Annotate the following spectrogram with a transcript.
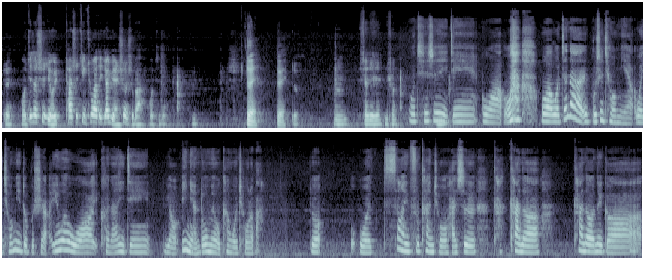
对，我记得是有，他是禁区外的一家远射是吧？我记得。嗯对对，嗯，小姐姐，你说。我其实已经，我我我我真的不是球迷，伪球迷都不是，因为我可能已经有一年多没有看过球了吧。就我我上一次看球还是看看的看到那个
